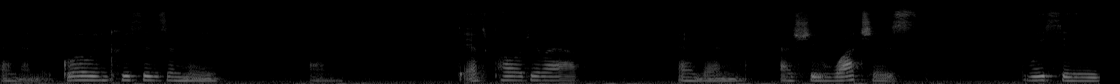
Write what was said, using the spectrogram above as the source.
and then the glow increases in the um, the anthropology lab, and then as she watches, we see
